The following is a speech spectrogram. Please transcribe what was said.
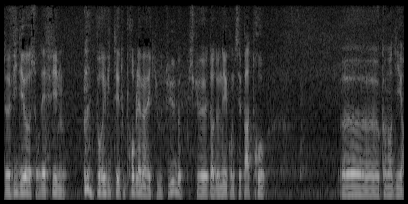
vidéos sur des films pour éviter tout problème avec YouTube, puisque étant donné qu'on ne sait pas trop, euh, comment dire,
